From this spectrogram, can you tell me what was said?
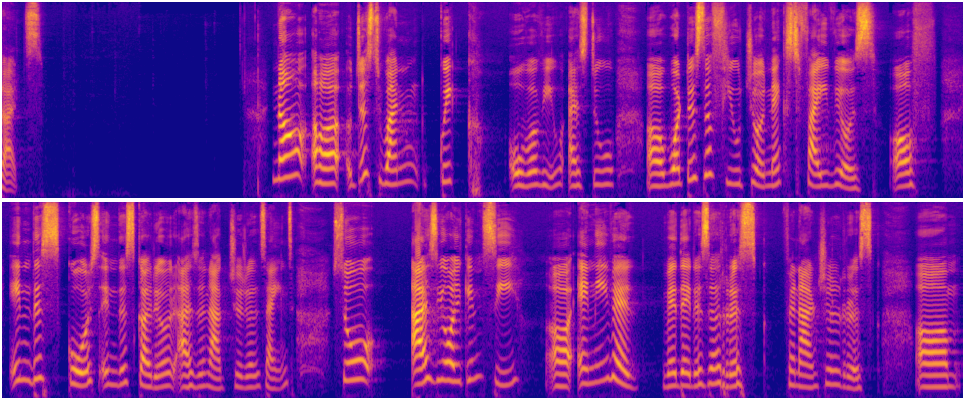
chats. Now uh, just one quick overview as to uh, what is the future next five years of in this course in this career as an actuarial science. So as you all can see uh, anywhere where there is a risk financial risk, um,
